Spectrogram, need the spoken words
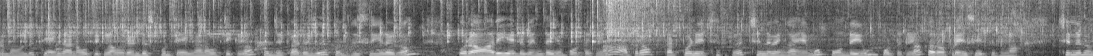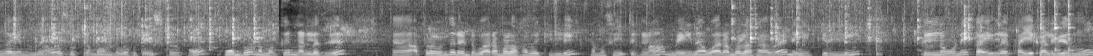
நம்ம வந்து தேங்காய் ஊற்றிக்கலாம். ஒரு ரெண்டு ஸ்பூன் தேங்காய் எண்ணெய் ஊற்றிக்கலாம். கொஞ்சம் கடுகு கொஞ்சம் சீரகம் ஒரு ஆறு ஏழு வெந்தயம் போட்டுக்கலாம். அப்புறம் கட் பண்ணி வச்சுருக்கிற சின்ன வெங்காயமும் பூண்டையும் போட்டுக்கலாம். கருவேப்பிலையும் சேர்த்துக்கலாம். சின்ன வெங்காயம் எவ்வளோ சேர்க்குறோமோ அந்தளவுக்கு டேஸ்ட் இருக்கும். பூண்டும் நமக்கு நல்லது. அப்புறம் வந்து ரெண்டு வரமிளகாவை கிள்ளி நம்ம சேர்த்துக்கலாம். மெயினாக வரமிளகாவை நீங்கள் கிள்ளி கிள்ளின உடனே கையில் கையை கழுவிடணும்.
